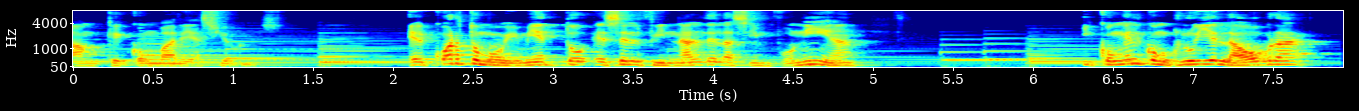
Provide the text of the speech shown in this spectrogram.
aunque con variaciones. El cuarto movimiento es el final de la sinfonía y con él concluye la obra.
